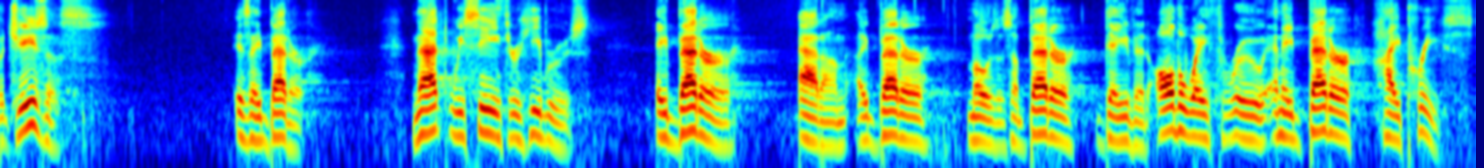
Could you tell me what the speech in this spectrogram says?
But Jesus is a better. And that we see through Hebrews. A better Adam, a better Moses, a better David, all the way through, and a better high priest.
